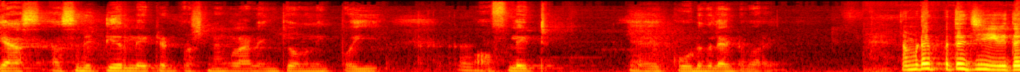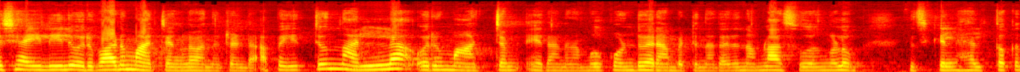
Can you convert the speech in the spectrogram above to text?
ഗ്യാസ് അസിഡിറ്റി റിലേറ്റഡ് പ്രശ്നങ്ങളാണ് എനിക്ക് തോന്നുന്നത് ഇപ്പോൾ ഈ ഓഫ് ലൈറ്റ് കൂടുതലായിട്ട് പറയും. നമ്മുടെ ഇപ്പോഴത്തെ ജീവിതശൈലിയിൽ ഒരുപാട് മാറ്റങ്ങൾ വന്നിട്ടുണ്ട്. അപ്പോൾ ഏറ്റവും നല്ല ഒരു മാറ്റം ഏതാണ്? നമുക്ക് കൊണ്ടുവരാൻ പറ്റുന്നത്? അതായത് നമ്മൾ അസുഖങ്ങളും ഫിസിക്കൽ ഹെൽത്തൊക്കെ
